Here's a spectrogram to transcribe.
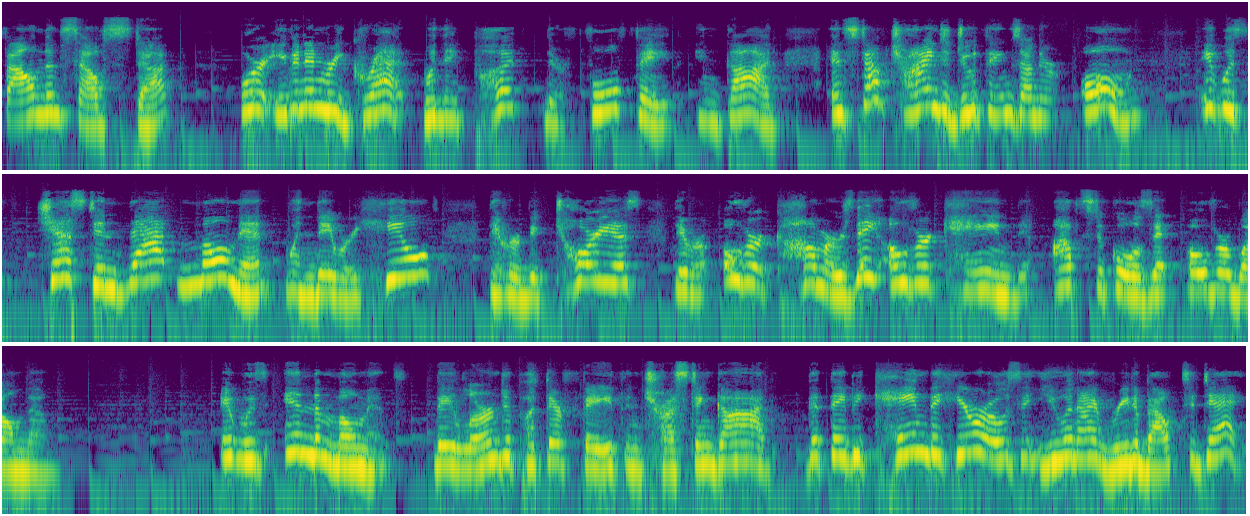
found themselves stuck or even in regret when they put their full faith in God and stopped trying to do things on their own. It was just in that moment when they were healed, they were victorious, they were overcomers, they overcame the obstacles that overwhelmed them. It was in the moment they learned to put their faith and trust in God that they became the heroes that you and I read about today.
